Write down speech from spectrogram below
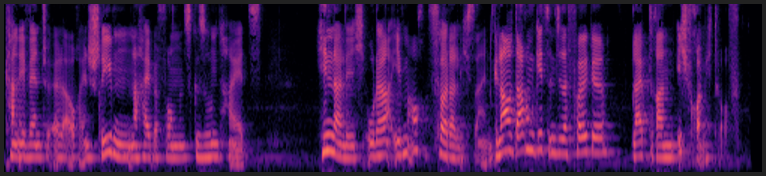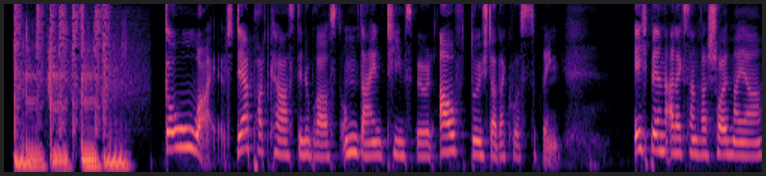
kann eventuell auch ein Streben nach High Performance Gesundheits hinderlich oder eben auch förderlich sein. Genau darum geht's in dieser Folge. Bleibt dran, ich freue mich drauf. Go Wild, der Podcast, den du brauchst, um dein Team Spirit auf Durchstarterkurs zu bringen. Ich bin Alexandra Schollmeier,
